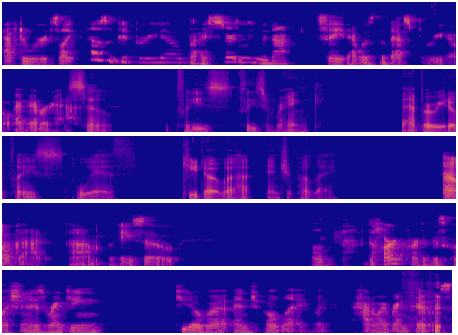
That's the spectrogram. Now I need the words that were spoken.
afterwards, like, that was a good burrito, but I certainly would not say that was the best burrito I've ever had. So, please, please rank that burrito place with Qdoba and Chipotle. Oh God. Um, okay, so well, the hard part of this question is ranking Qdoba and Chipotle. Like, how do I rank those?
